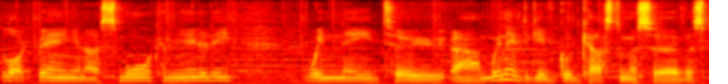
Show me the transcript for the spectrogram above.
like being in a small community, we need to um, we need to give good customer service.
